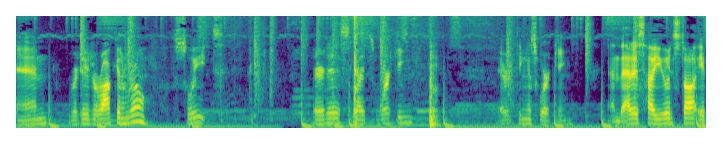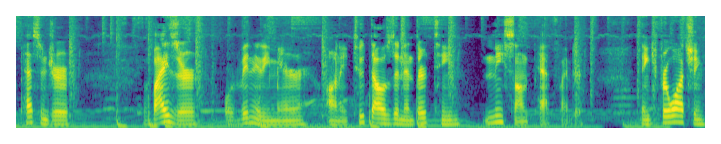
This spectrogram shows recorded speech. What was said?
and ready to rock and roll. Sweet. There it is, lights working. Everything is working. And that is how you install a passenger visor or vanity mirror on a 2013 Nissan Pathfinder. Thank you for watching.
